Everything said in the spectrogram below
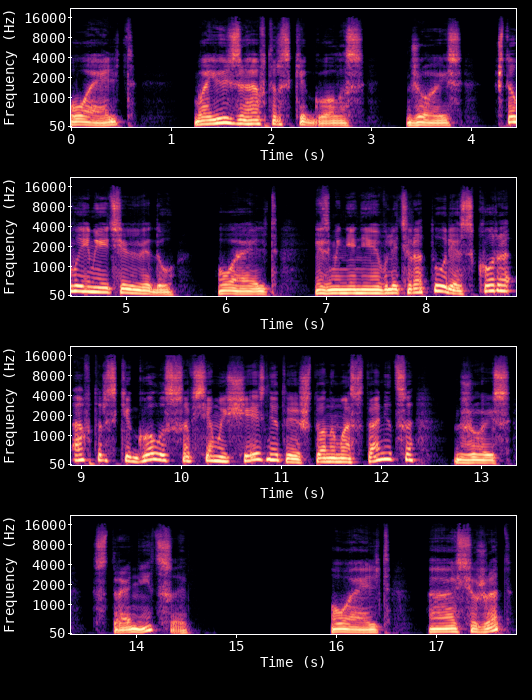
Уайльд. Боюсь за авторский голос. Джойс. Что вы имеете в виду? Уайльд. Изменения в литературе. Скоро авторский голос совсем исчезнет, и что нам останется? Джойс. Страницы. Уайльд. А сюжет?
